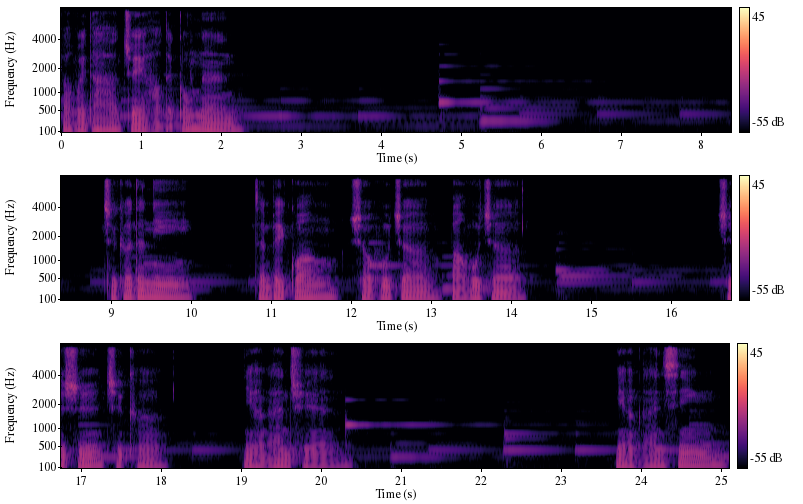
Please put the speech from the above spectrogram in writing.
发挥它最好的功能。此刻的你正被光守护着、保护着。此时此刻，你很安全，你很安心。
